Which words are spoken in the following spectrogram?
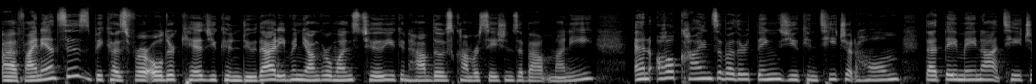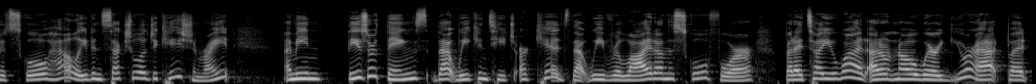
uh, finances because for older kids you can do that even younger ones too you can have those conversations about money and all kinds of other things you can teach at home that they may not teach at school hell even sexual education right i mean these are things that we can teach our kids that we've relied on the school for but i tell you what i don't know where you're at but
